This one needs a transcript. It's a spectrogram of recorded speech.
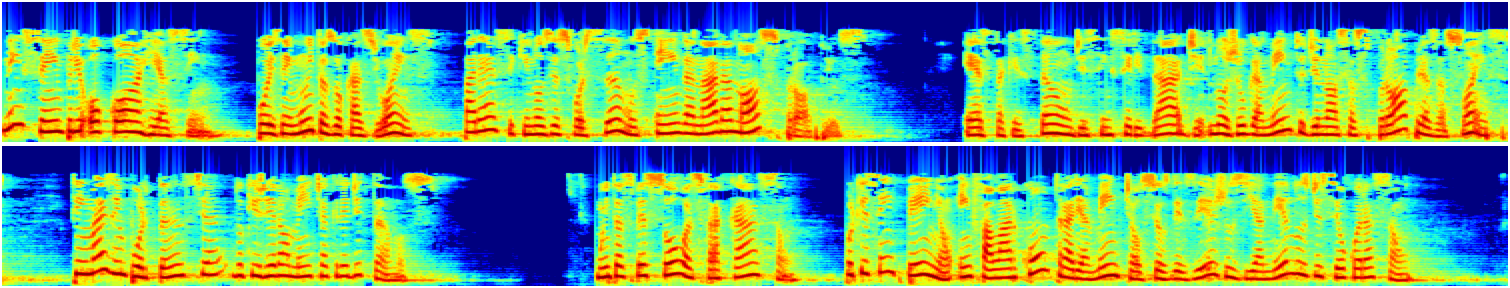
Nem sempre ocorre assim, pois em muitas ocasiões parece que nos esforçamos em enganar a nós próprios. Esta questão de sinceridade no julgamento de nossas próprias ações tem mais importância do que geralmente acreditamos. Muitas pessoas fracassam porque se empenham em falar contrariamente aos seus desejos e anelos de seu coração.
